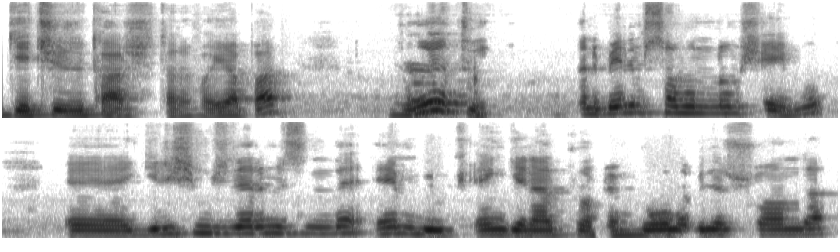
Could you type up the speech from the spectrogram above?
geçirir karşı tarafa yapar. Buna Aynen. yatırın. Hani benim savunduğum şey bu. Eee, girişimcilerimizin de en büyük, en genel problem bu olabilir şu anda.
